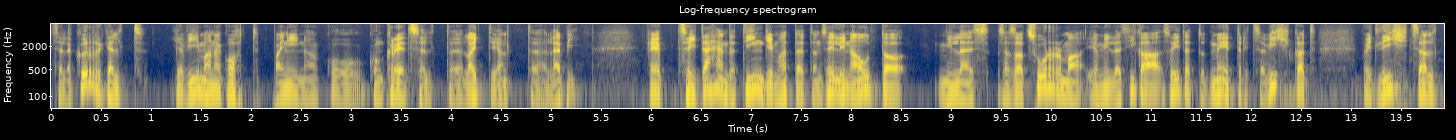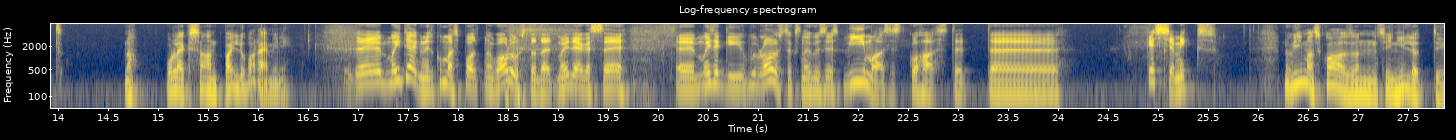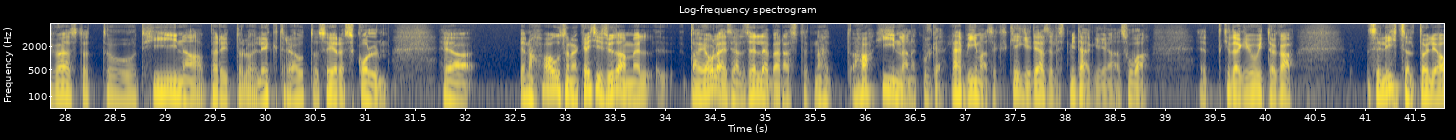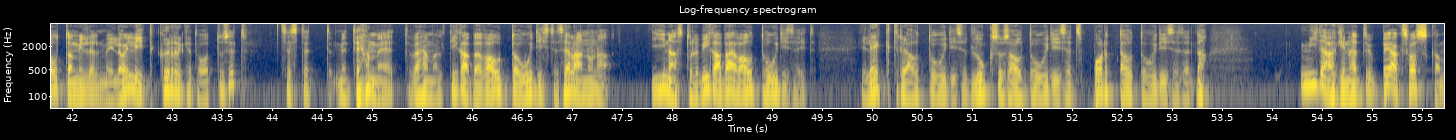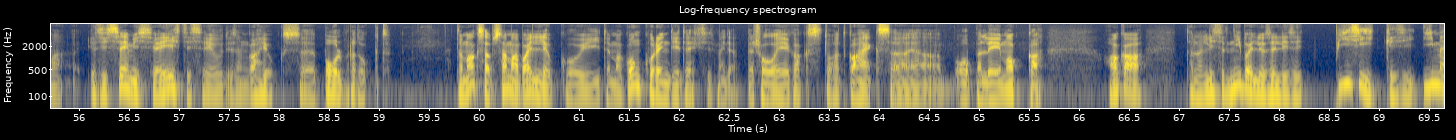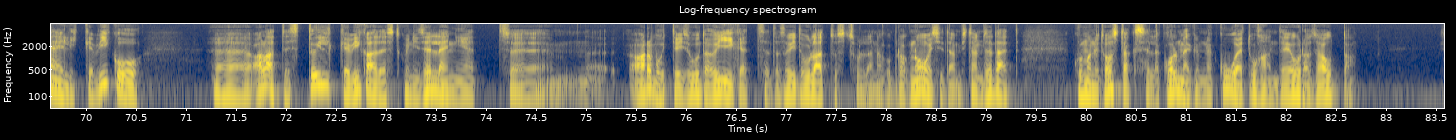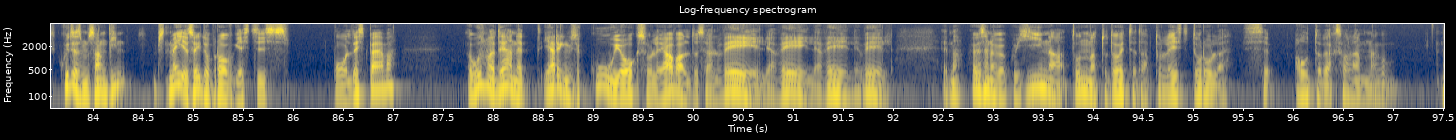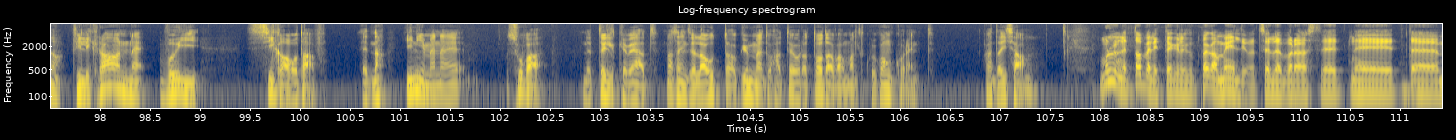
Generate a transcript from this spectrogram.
selle kõrgelt ja viimane koht pani nagu konkreetselt äh, lati alt läbi. Et see ei tähenda tingimata, et on selline auto, milles sa saad surma ja milles iga sõidetud meetrit sa vihkad, vaid lihtsalt noh, oleks saanud palju paremini ma ei teagi nüüd, kummast poolt nagu alustada, et ma ei tea, kas see, ma isegi võib-olla alustaks nagu sellest viimasest kohast, et kes ja miks? no viimases kohas on siin hiljuti kajastatud Hiina päritolu elektriauto Ceres kolm ja, ja noh, ausõna käsi südamel, ta ei ole seal sellepärast, et noh, et ahah, hiinlane, kuulge, läheb viimaseks, keegi ei tea sellest midagi ja suva. et kedagi ei huvita ka. see lihtsalt oli auto, millel meil olid kõrged ootused, sest et me teame, et vähemalt igapäevaauto uudistes elanuna Hiinast tuleb iga päev autouudiseid. elektriauto uudised, luksusauto uudised, sportauto uudised, et noh, midagi nad ju peaks oskama ja siis see, mis siia Eestisse jõudis, on kahjuks äh, poolprodukt. Ta maksab sama palju kui tema konkurendid, ehk siis ma ei tea, Peugeot E kaks tuhat kaheksa ja Opel E-Mokka, aga tal on lihtsalt nii palju selliseid pisikesi imelikke vigu äh,, alates tõlkevigadest kuni selleni, et see äh, arvuti ei suuda õiget seda sõiduulatust sulle nagu prognoosida, mis tähendab seda, et kui ma nüüd ostaks selle kolmekümne kuue tuhande eurose auto, siis kuidas ma saan kin-, sest meie sõiduproov kestis poolteist päeva, aga kus ma tean, et järgmise kuu jooksul ei avaldu seal veel ja veel ja veel ja veel. et noh, ühesõnaga, kui Hiina tundmatu tootja tahab tulla Eesti turule, siis see auto peaks olema nagu noh, filigraanne või siga odav. et noh, inimene, suva, need tõlkevead, ma sain selle auto kümme tuhat eurot odavamalt kui konkurent, aga ta ei saa. mulle need tabelid tegelikult väga meeldivad, sellepärast et need äh,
